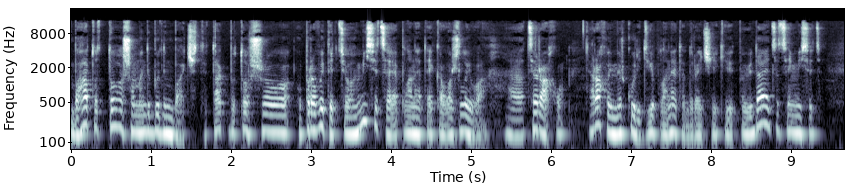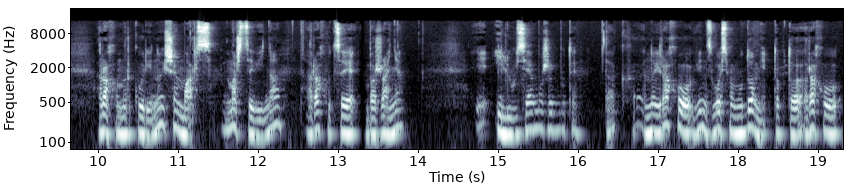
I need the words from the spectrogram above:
Багато того, що ми не будемо бачити. Так? Бо то, що управитель цього місяця, планета, яка важлива, е, це Раху. Раху і Меркурій дві планети, до речі, які відповідають за цей місяць. Раху Меркурій, ну і ще Марс. Марс це війна, а Раху це бажання, ілюзія може бути. Так? Ну і Раху він з восьмому домі. Тобто Раху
